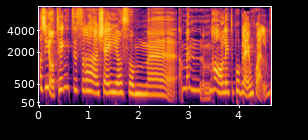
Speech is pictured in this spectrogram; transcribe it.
alltså jag tänkte sådär tjejer som eh, men, har lite problem själv.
